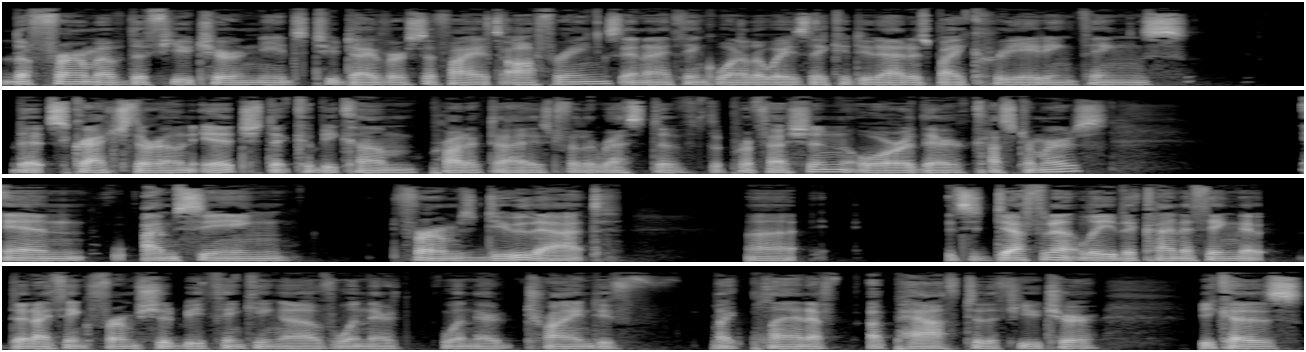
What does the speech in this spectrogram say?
the firm of the future needs to diversify its offerings, and I think one of the ways they could do that is by creating things that scratch their own itch that could become productized for the rest of the profession or their customers. And I'm seeing firms do that. Uh, it's definitely the kind of thing that, that I think firms should be thinking of when they're when they're trying to like plan a, a path to the future, because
